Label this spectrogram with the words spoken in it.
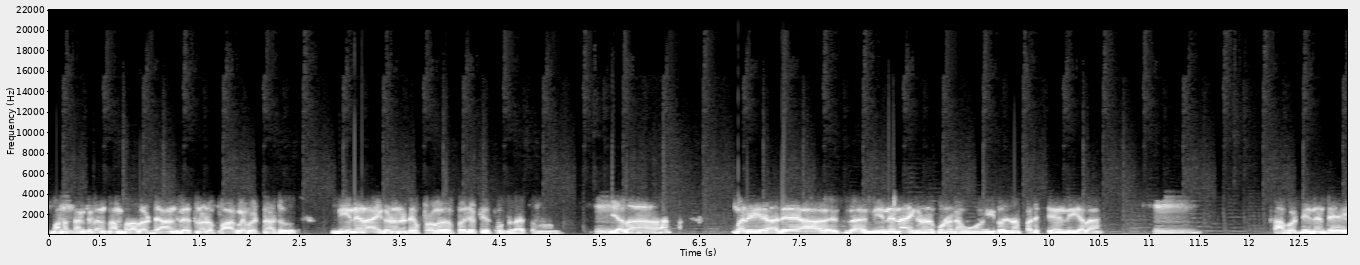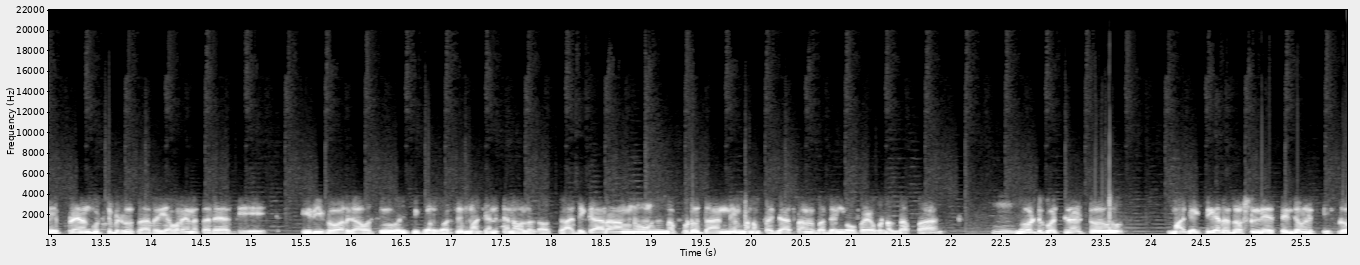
మన. సంకటన సంబరాల్లో డాన్స్ వేస్తున్నాడు పాటలు పెట్టినాడు నేనే నాయకుడు అన్నట్టు ప్రొ- ప్రొజెక్ట్ చేసుకుంటున్నాడు అతను. ఇలా మరి అదే నేనే నాయకుడు అనుకున్నాడు ఈ రోజు నా పరిస్థితి ఏంది ఇలా. కాబట్టి ఏంటంటే ఎప్పుడైనా గుర్తుపెట్టుకోండి సార్ ఎవరైనా సరే అది టీడీపీ వారు కావచ్చు వైసీపీ వారు కావచ్చు మా జనసేన వాళ్ళు కావచ్చు అధికారంలో ఉన్నప్పుడు దాన్ని మనం ప్రజాస్వామ్యబద్ధంగా ఉపయోగపడాలి తప్ప ఉమ్. నోటికి వచ్చినట్టు మా వ్యక్తిగత దోషం చేస్తే ఇంతమంది ఇప్పుడు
